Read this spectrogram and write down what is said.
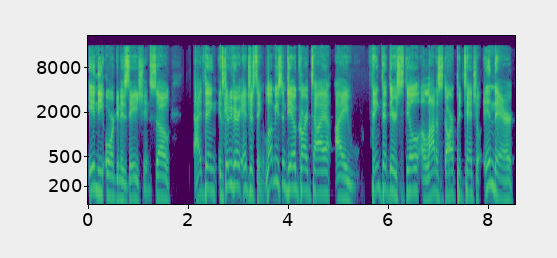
in the organization. So I think it's going to be very interesting. Love me some Diego Cartaya. I think that there's still a lot of star potential in there,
